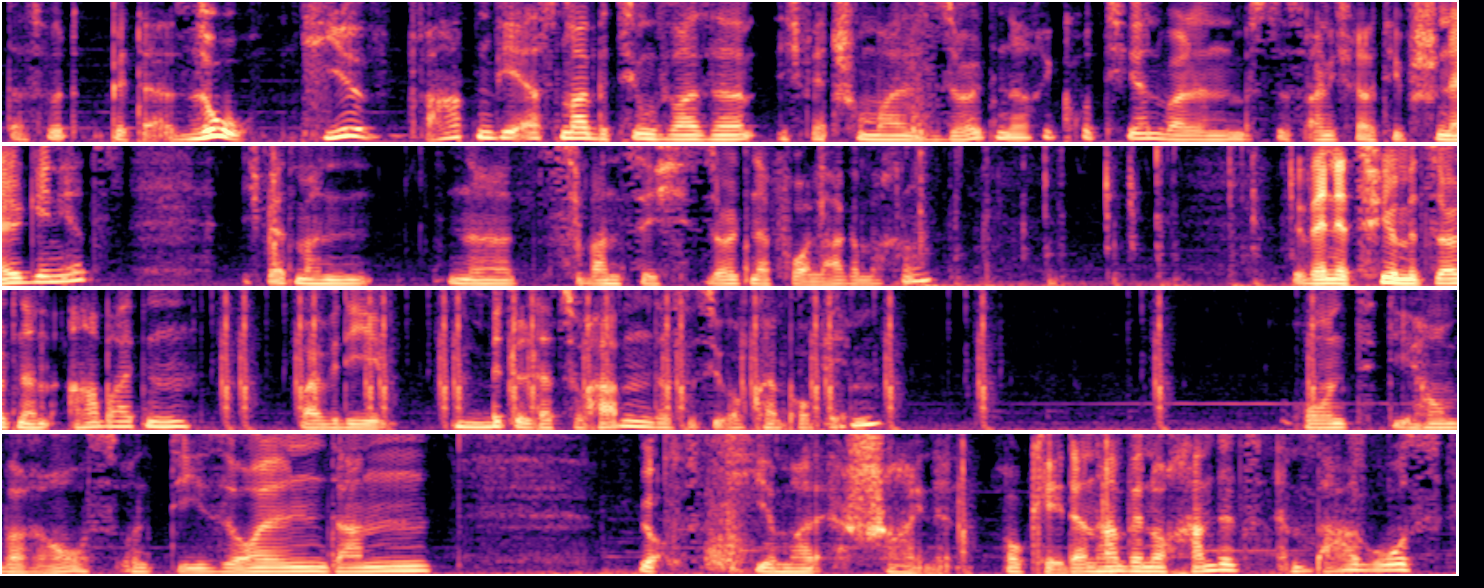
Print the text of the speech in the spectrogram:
Das wird bitter. So, hier warten wir erstmal, beziehungsweise ich werde schon mal Söldner rekrutieren, weil dann müsste es eigentlich relativ schnell gehen jetzt. Ich werde mal eine 20 Söldner-Vorlage machen. Wir werden jetzt viel mit Söldnern arbeiten, weil wir die Mittel dazu haben. Das ist überhaupt kein Problem. Und die hauen wir raus und die sollen dann ja, hier mal erscheinen. Okay, dann haben wir noch Handelsembargos,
